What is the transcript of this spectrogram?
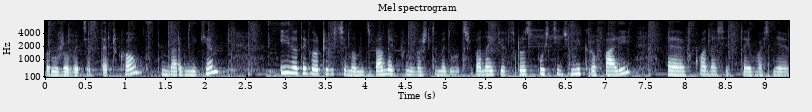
różowe ciasteczko z tym barwnikiem. I do tego oczywiście mam dzbanek, ponieważ to mydło trzeba najpierw rozpuścić w mikrofali. E, wkłada się tutaj właśnie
